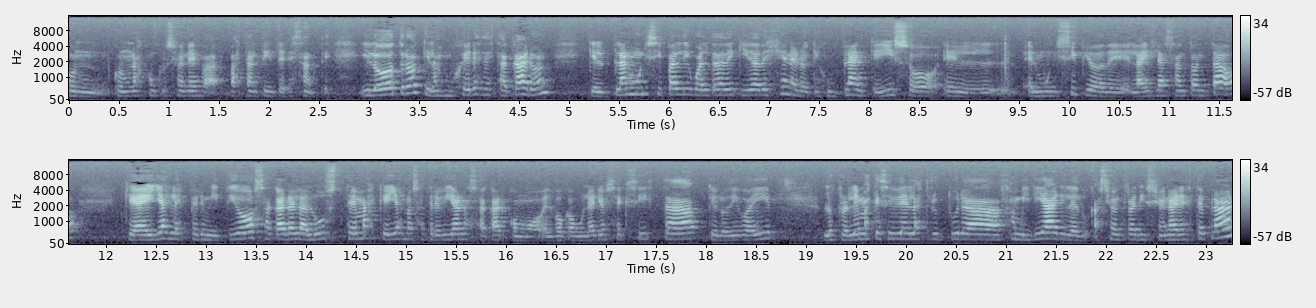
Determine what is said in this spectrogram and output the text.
con, unas conclusiones bastante interesantes. Y lo otro, que las mujeres destacaron que el Plan Municipal de Igualdad de Equidad de Género, que es un plan que hizo el, municipio de la isla de Santo Antao, que a ellas les permitió sacar a la luz temas que ellas no se atrevían a sacar, como el vocabulario sexista, que lo digo ahí, los problemas que se viven en la estructura familiar y la educación tradicional en este plan,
